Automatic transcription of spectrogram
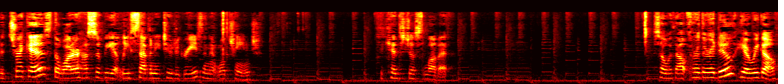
The trick is the water has to be at least 72 degrees and it will change. The kids just love it. So without further ado, here we go.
